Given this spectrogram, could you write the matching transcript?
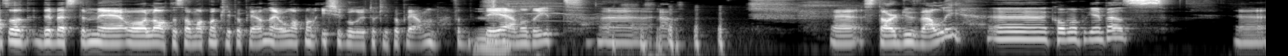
Altså, Det beste med å late som at man klipper plenen, er jo at man ikke går ut og klipper plenen, for mm. det er noe drit. Eh, ja. eh, Stardew Valley eh, kommer på GamePass. Eh,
